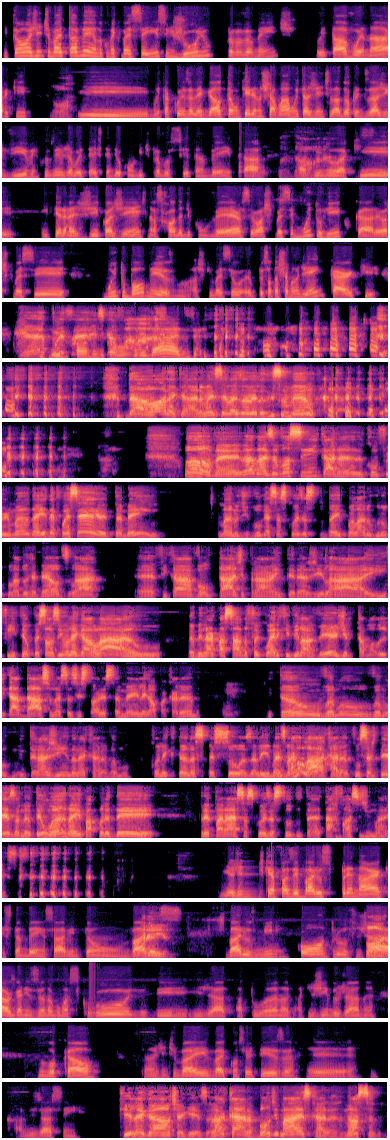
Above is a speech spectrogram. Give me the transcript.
Então a gente vai estar tá vendo como é que vai ser isso em julho, provavelmente, oitavo Enarc, Oh. E muita coisa legal. Estão querendo chamar muita gente lá do Aprendizagem Viva. Inclusive, já vou até estender o convite para você também. Tá, Opa, tá vindo aqui interagir com a gente nas rodas de conversa. Eu acho que vai ser muito rico, cara. Eu acho que vai ser muito bom mesmo. Acho que vai ser. O pessoal tá chamando de Encarque é, do é, encontro é, de comunidades. da hora, cara. Vai ser mais ou menos isso mesmo. Ô, oh, velho, mas eu vou sim, cara. Confirmando aí, depois você também, mano, divulga essas coisas tudo aí por lá no grupo lá do Rebeldes lá. É, fica à vontade para interagir lá. E, enfim, tem um pessoalzinho legal lá. O webinar passado foi com o Eric Vilaverde, ele tá mal ligadaço nessas histórias também, legal pra caramba. Então, vamos, vamos interagindo, né, cara? Vamos conectando as pessoas ali. Mas vai rolar, cara, com certeza, meu. Tem um ano aí para poder preparar essas coisas tudo, tá, tá fácil demais. e a gente quer fazer vários prenarques também, sabe? Então, várias, vários mini encontros, já Ótimo. organizando algumas coisas e, e, já atuando, atingindo já, né, no local. Então a gente vai, vai com certeza é, avisar sim. Que legal, Tiagueza. Ah, cara, bom demais, cara. Nossa,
